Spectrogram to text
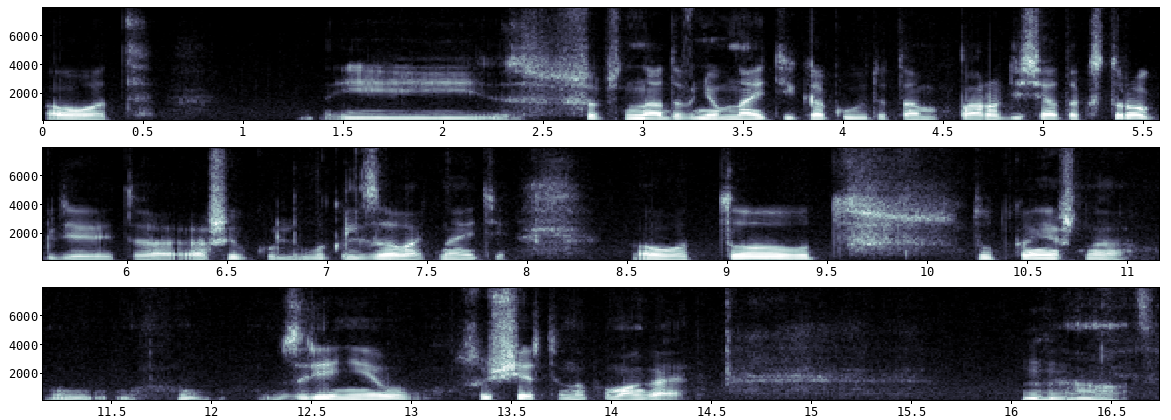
вот, и, собственно, надо в нем найти какую-то там пару десяток строк, где эту ошибку локализовать, найти вот, то вот тут, конечно, зрение существенно помогает. Угу. Вот.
